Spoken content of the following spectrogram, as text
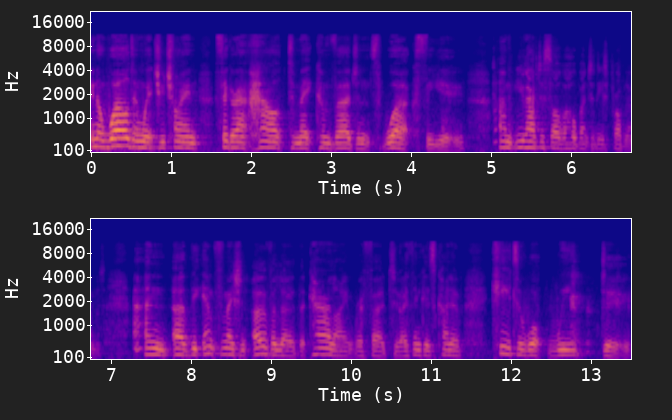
in a world in which you try and figure out how to make convergence work for you, um, you have to solve a whole bunch of these problems. And uh, the information overload that Caroline referred to, I think, is kind of key to what we do.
